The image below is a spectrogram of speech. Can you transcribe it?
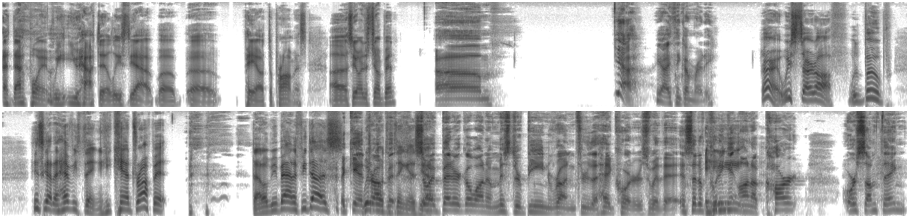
at that point we you have to at least yeah uh, uh pay out the promise uh so you want to just jump in Um. Yeah, yeah, I think I'm ready. all right we start off with boop he's got a heavy thing he can't drop it that'll be bad if he does I can't we drop what the it, thing is so I better go on a Mr. Bean run through the headquarters with it instead of putting He- it on a cart or something.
